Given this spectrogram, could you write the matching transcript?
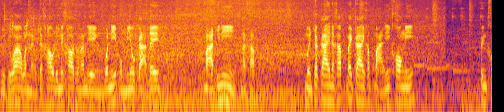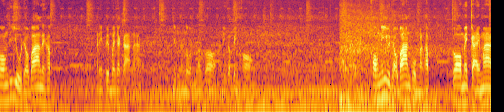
อยู่ที่ว่าวันไหนจะเข้าหรือไม่เข้าเท่านั้นเอง วันนี้ผมมีโอกาสได้มาที่นี่นะครับ เหมือนจะไกลนะครับ ไม่ไกลครับหมายนี้คลองนี้ เป็นคลองที่อยู่แถวบ้านเลยครับ อันนี้เป็นบรรยากาศนะฮะริมถนนแล้วก็อันนี้ก็เป็นคลองคลองนี้อยู่แถวบ้านผมนะครับ ก็ไม่ไกลมาก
